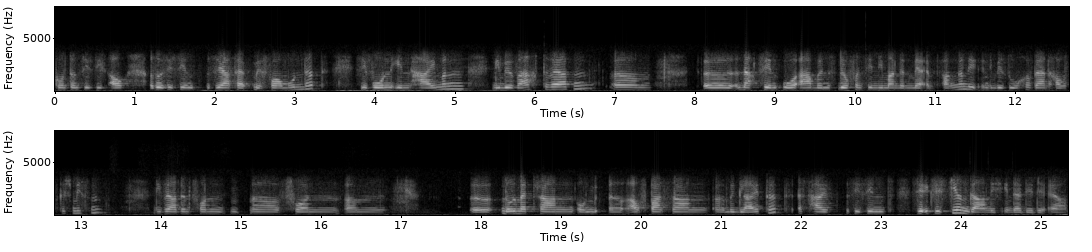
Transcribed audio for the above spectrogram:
konnten sie sich auch, also sie sind sehr bevormundet. Sie wohnen in Heimen, die bewacht werden. Ähm, äh, nach 10 Uhr abends dürfen sie niemanden mehr empfangen. Die, die Besucher werden rausgeschmissen. Die werden von, äh, von ähm, äh, Dolmetschern und äh, Aufpassern äh, begleitet. Es heißt, sie sind, sie existieren gar nicht in der DDR.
